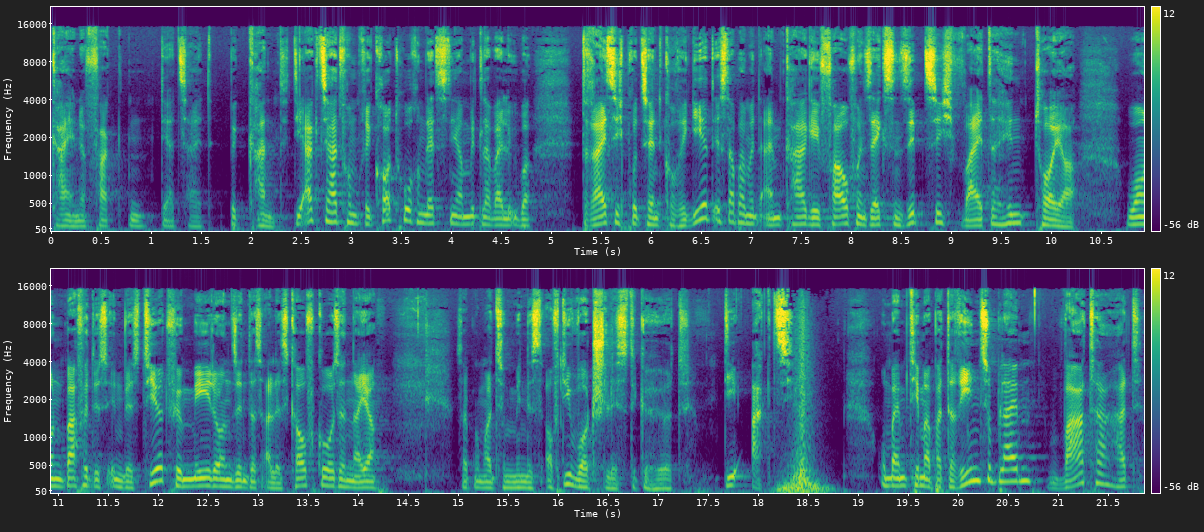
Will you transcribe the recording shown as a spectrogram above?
keine Fakten derzeit bekannt. Die Aktie hat vom Rekordhoch im letzten Jahr mittlerweile über 30 Prozent korrigiert, ist aber mit einem KGV von 76 weiterhin teuer. Warren Buffett ist investiert, für Medon sind das alles Kaufkurse, naja, sagen wir mal zumindest auf die Watchliste gehört. Die Aktie. Um beim Thema Batterien zu bleiben, Warta hat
